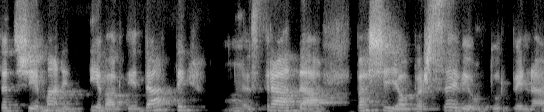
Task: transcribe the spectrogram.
tad šie mani ievāktie dati mm, strādā paši jau par sevi un turpina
